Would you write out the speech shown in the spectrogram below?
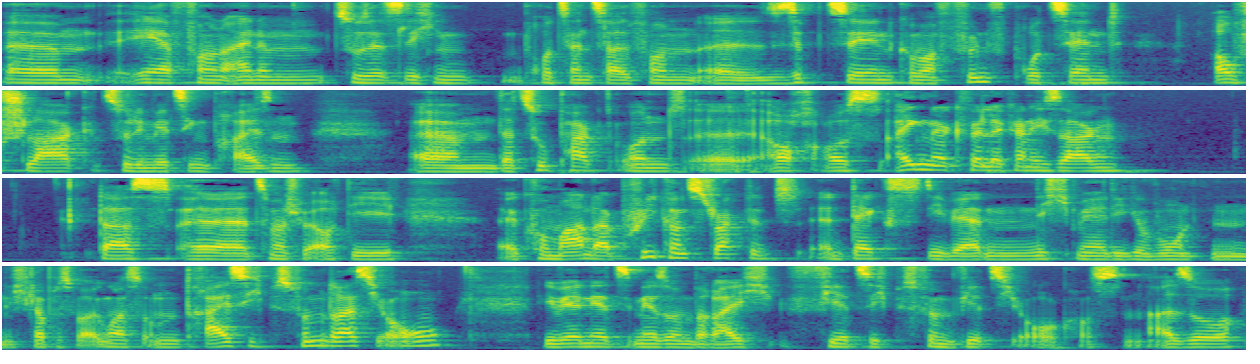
ähm, er von einem zusätzlichen Prozentzahl von äh, 17,5 Prozent Aufschlag zu den jetzigen Preisen ähm, dazu packt. Und äh, auch aus eigener Quelle kann ich sagen, dass äh, zum Beispiel auch die äh, Commander Pre-Constructed Decks, die werden nicht mehr die gewohnten, ich glaube, es war irgendwas um 30 bis 35 Euro. Die werden jetzt mehr so im Bereich 40 bis 45 Euro kosten. Also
